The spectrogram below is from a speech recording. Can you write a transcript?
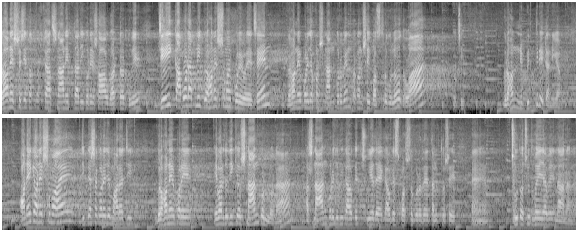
গ্রহণের শেষে তৎপশ্চাৎ স্নান ইত্যাদি করে সব ঘরটর ধুয়ে যেই কাপড় আপনি গ্রহণের সময় পরে রয়েছেন, গ্রহণের পরে যখন স্নান করবেন, তখন সেই বস্ত্রগুলো ধোয়া উচিত। গ্রহণ নিবৃত্তির এটা নিয়ম। অনেকে অনেক সময় জিজ্ঞাসা করে যে, মহারাজজি, গ্রহণের পরে এবার যদি কেউ স্নান করল না, আর স্নান করে যদি কাউকে ছুঁয়ে দেয়, কাউকে স্পর্শ করে দেয়, তাহলে তো সে ছুত অছুত হয়ে যাবে। না না না।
